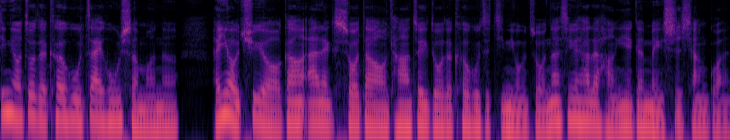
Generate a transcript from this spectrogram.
金牛座的客户在乎什么呢？很有趣哦。刚刚 Alex 说到他最多的客户是金牛座，那是因为他的行业跟美食相关。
